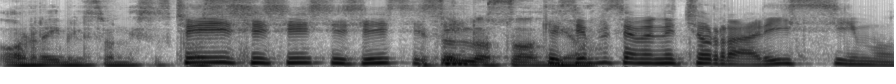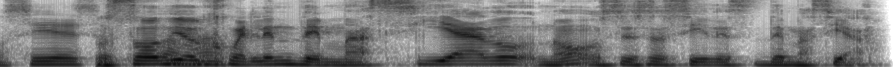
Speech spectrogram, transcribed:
Horribles son esos sí, cosas. Sí, sí, sí, sí, sí. Esos los odio. Que siempre se me han hecho rarísimos. Sí, esos. Los odio, huelen demasiado, ¿no? O sea, es así, es demasiado.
